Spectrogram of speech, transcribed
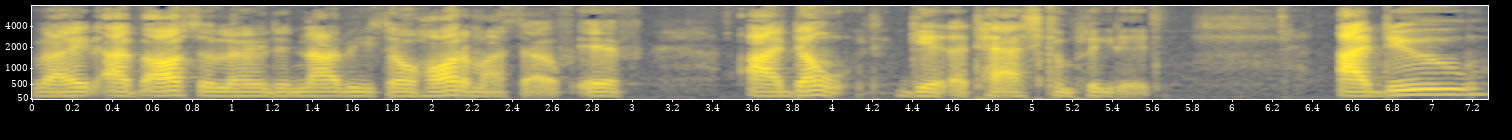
right? I've also learned to not be so hard on myself if I don't get a task completed. I do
